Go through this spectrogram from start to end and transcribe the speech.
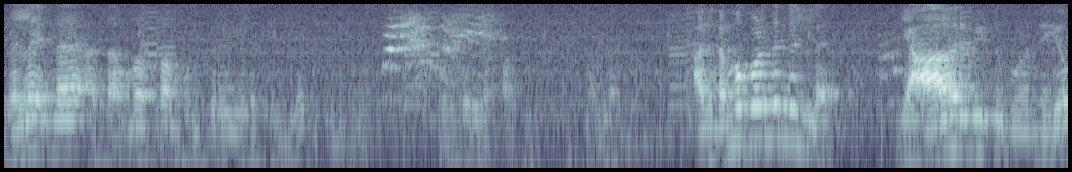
இதெல்லாம் என்ன? அந்த அம்மா அப்பா முன்பிறவிகளை செஞ்ச குழந்தைகளை பார்த்து நல்லா அது நம்ம குழந்தைன்னு இல்லை. யார் வீட்டு குழந்தையோ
